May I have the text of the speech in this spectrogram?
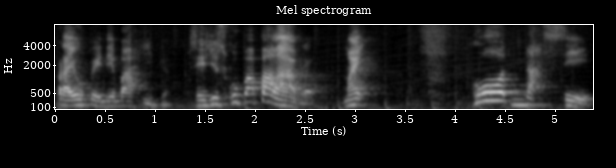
para eu perder barriga? Vocês desculpam a palavra, mas foda-se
